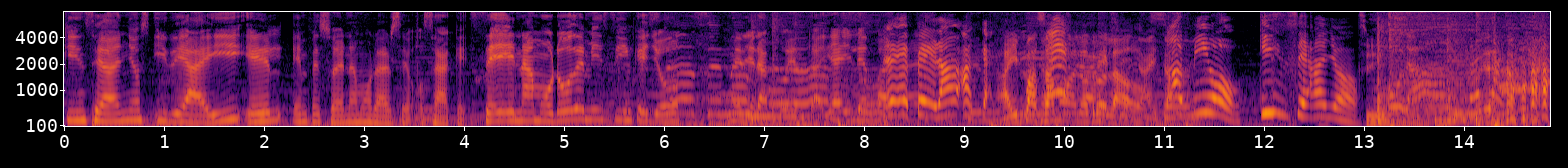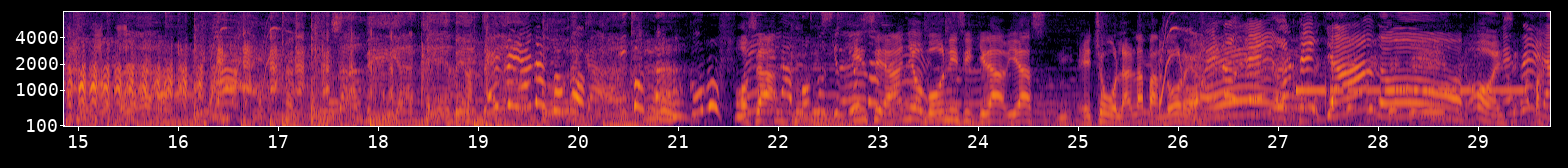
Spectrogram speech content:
15 años y de ahí él empezó a enamorarse. O sea que se enamoró de mí sin que yo me diera cuenta. Y ahí le Eh, espera, acá. Ahí pasamos al otro lado. Amigo, 15 años. Sí. Espera un poco. ¿Cómo fue O sea, la moto? Yo quiero 15 años vos ni siquiera habías hecho volar la pandorga. Bueno. No, Espera.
